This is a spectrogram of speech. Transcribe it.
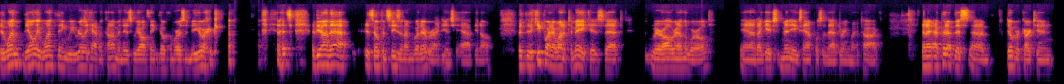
the one the only one thing we really have in common is we all think Hill Cumorah is in New York. and it's beyond that, it's open season on whatever ideas you have, you know. But the key point I wanted to make is that we're all around the world, and I gave many examples of that during my talk. Then I, I put up this um, Dilbert cartoon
